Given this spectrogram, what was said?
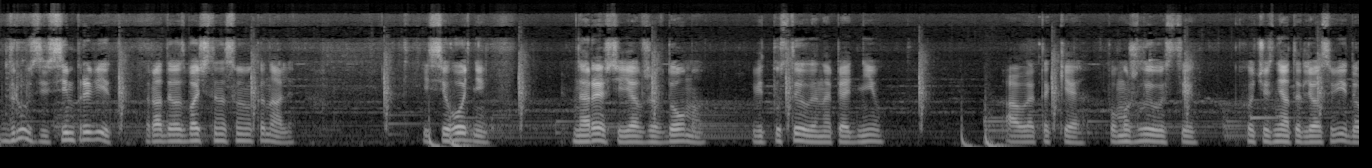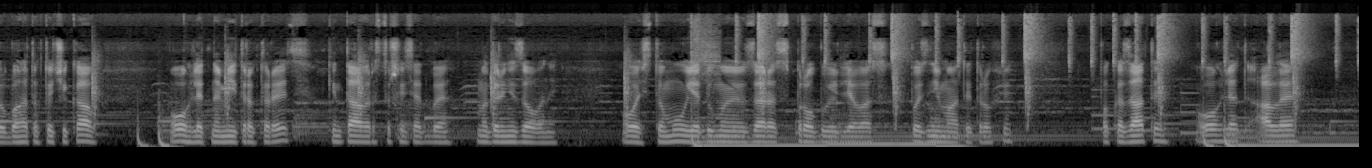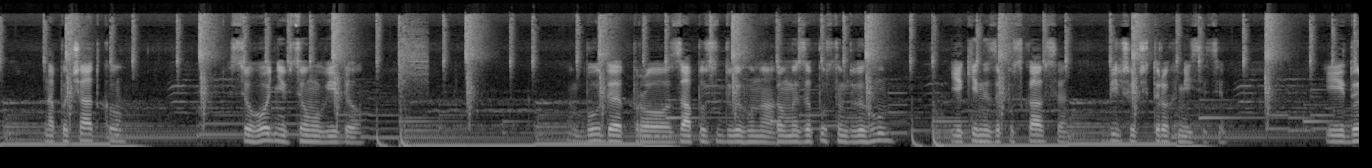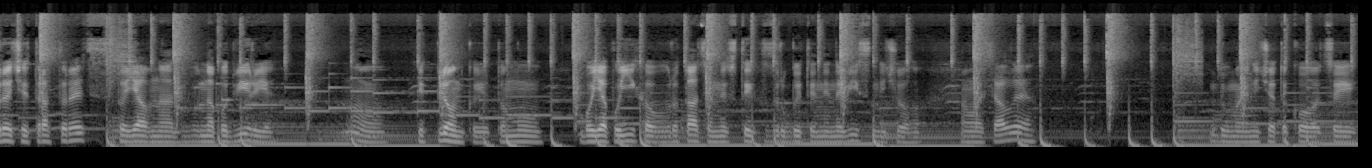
Друзі, всім привіт! Радий вас бачити на своєму каналі. І сьогодні, нарешті, я вже вдома. Відпустили на 5 днів. Але таке, по можливості, хочу зняти для вас відео. Багато хто чекав. Огляд на мій тракторець Кентавр 160B модернізований. Ось тому я думаю, зараз спробую для вас познімати трохи, показати огляд, але на початку Сьогодні в цьому відео буде про запуск двигуна. Ми запустимо двигун, який не запускався більше 4 місяців. І, до речі, тракторець стояв на, на подвір'ї ну, під пленкою, тому бо я поїхав ротацію, не встиг зробити ні навіс, нічого. Ось, але думаю, нічого такого. Цей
